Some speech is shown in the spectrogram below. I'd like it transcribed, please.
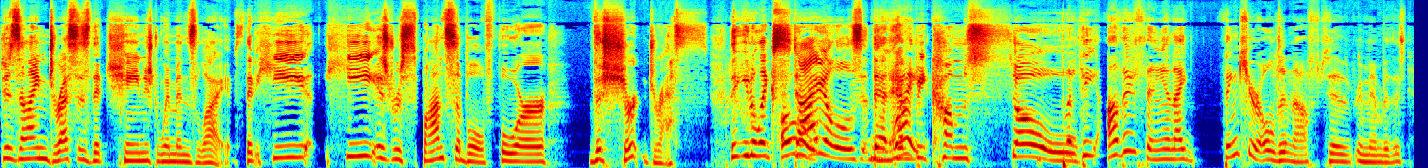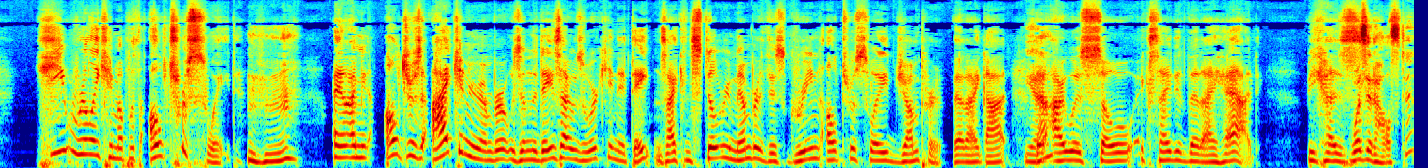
designed dresses that changed women's lives that he he is responsible for the shirt dress that you know like Oh, styles that have become so But the other thing, and I think you're old enough to remember this, he really came up with ultra suede. Mm-hmm. And I mean, ultras, I can remember it was in the days I was working at Dayton's. I can still remember this green ultra suede jumper that I got Yeah? that I was so excited that I had because, was it Halston?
